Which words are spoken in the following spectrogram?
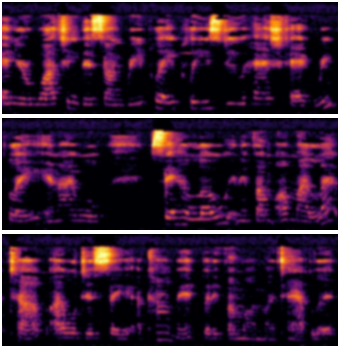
and you're watching this on replay, please do hashtag replay and I will say hello. And if I'm on my laptop, I will just say a comment. But if I'm on my tablet,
